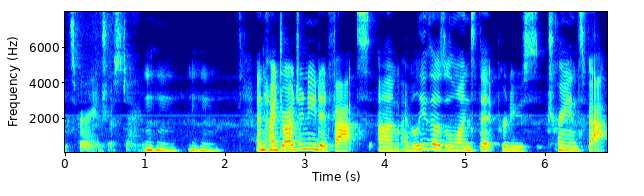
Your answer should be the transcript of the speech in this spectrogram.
It's very interesting. Mm-hmm. And hydrogenated fats, um, I believe those are the ones that produce trans fat.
